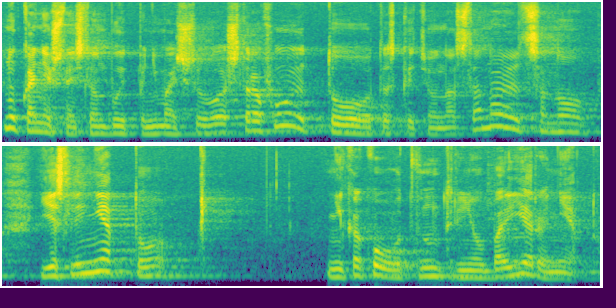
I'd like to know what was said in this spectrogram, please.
Ну, конечно, если он будет понимать, что его оштрафуют, то, так сказать, он остановится, но если нет, то никакого вот внутреннего барьера нету.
